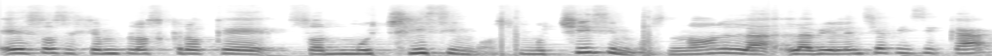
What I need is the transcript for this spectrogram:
esos ejemplos creo que son muchísimos, muchísimos, ¿no? La, violencia física,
